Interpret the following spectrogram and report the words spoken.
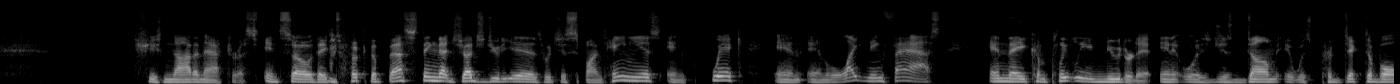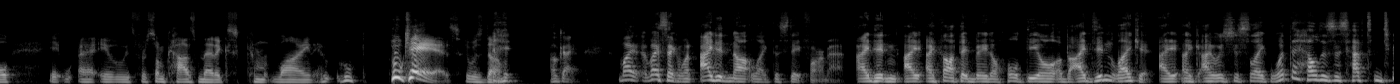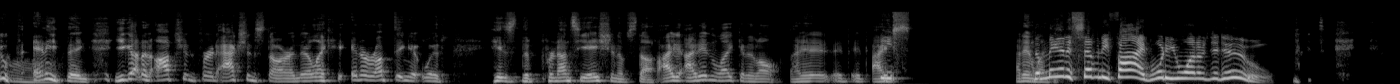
She's not an actress. And so they took the best thing that Judge Judy is, which is spontaneous and quick and and lightning fast, and they completely neutered it. And it was just dumb. It was predictable. It uh, it was for some cosmetics com- line. Who who who cares? It was dumb. okay. My my second one, I did not like the State Farm ad. I didn't. I I thought they made a whole deal about. I didn't like it. I like. I was just like, what the hell does this have to do with Oh. anything? You got an option for an action star, and they're like interrupting it with his the pronunciation of stuff. I I didn't like it at all. I it, it, it I He's I didn't the like man it. is 75. What do you want him to do?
